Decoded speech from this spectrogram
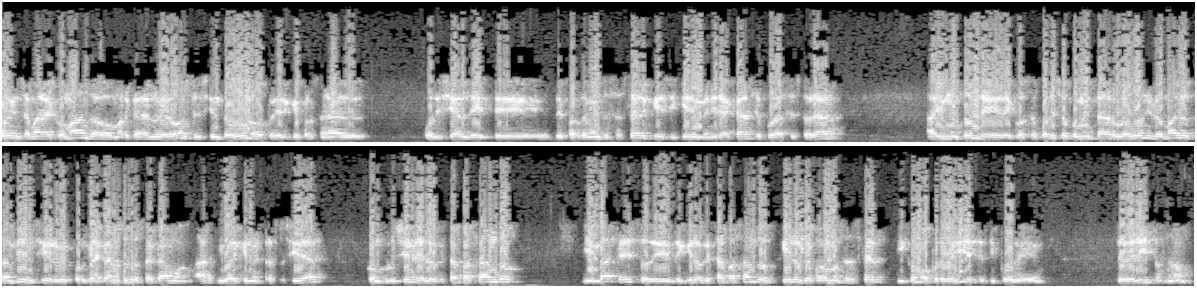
pueden llamar al comando o marcar al 911, el 101, o pedir que personal policial de este departamento se acerque, si quieren venir acá se puede asesorar. Hay un montón de, de cosas. Por eso comentar lo bueno y lo malo también sirve, porque acá nosotros sacamos, igual que nuestra sociedad, conclusiones de lo que está pasando y en base a eso, de, qué es lo que está pasando, qué es lo que podemos hacer y cómo prevenir ese tipo de, delitos, ¿no?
